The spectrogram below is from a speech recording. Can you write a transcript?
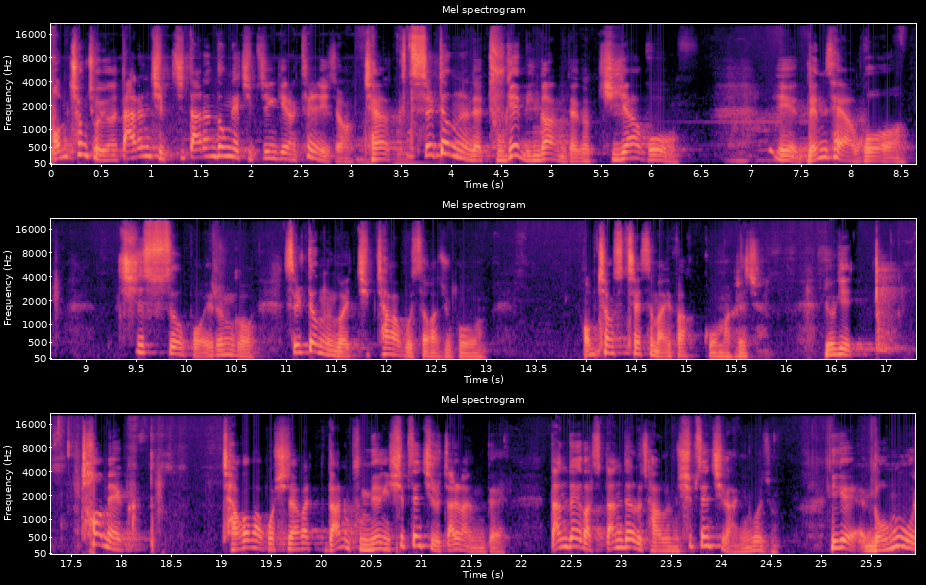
엄청 조용해. 다른 집, 다른 동네 집진기랑 틀리죠. 제가 쓸데없는데 두 개 민감합니다. 그 기하고, 예, 냄새하고, 치수 뭐 이런 거, 쓸데없는 거에 집착하고 있어가지고, 엄청 스트레스 많이 받고 막 그러죠. 여기 처음에 그 작업하고 시작할 때 나는 분명히 10cm로 잘랐는데, 딴 데 가서 딴 데로 잡으면 10cm가 아닌 거죠. 이게 너무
